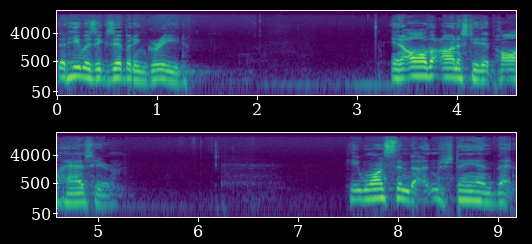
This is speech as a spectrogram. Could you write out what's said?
that he was exhibiting greed. In all the honesty that Paul has here, he wants them to understand that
